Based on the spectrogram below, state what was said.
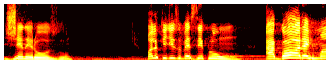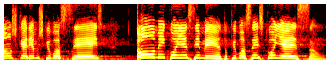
generoso. Olha o que diz o versículo 1. Agora, irmãos, queremos que vocês tomem conhecimento, que vocês conheçam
